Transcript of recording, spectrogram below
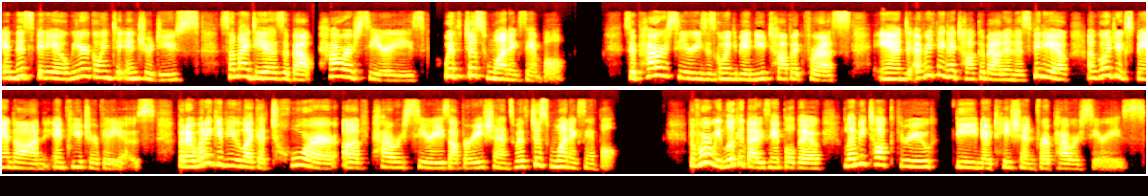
In this video, we are going to introduce some ideas about power series with just one example. So power series is going to be a new topic for us, and everything I talk about in this video, I'm going to expand on in future videos. But I want to give you like a tour of power series operations with just one example. Before we look at that example though, let me talk through the notation for a power series.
